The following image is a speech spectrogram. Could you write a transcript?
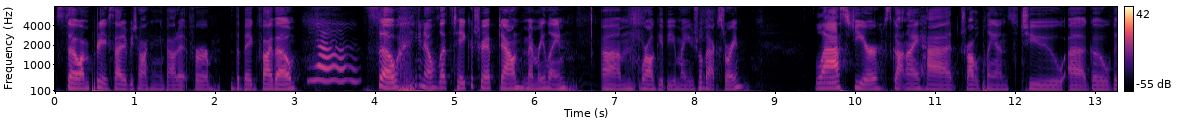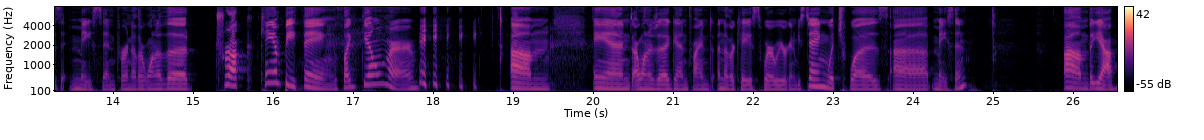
So I'm pretty excited to be talking about it for the big five zero. Yeah. So, you know, let's take a trip down memory lane, um, where I'll give you my usual backstory. Last year, Scott and I had travel plans to uh, go visit Mason for another one of the truck campy things like Gilmer. um, and I wanted to again find another case where we were going to be staying, which was uh, Mason. Um, but yeah,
